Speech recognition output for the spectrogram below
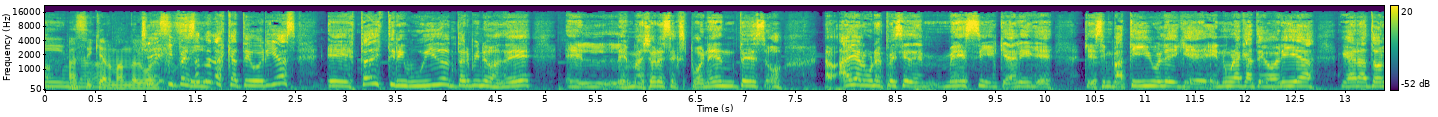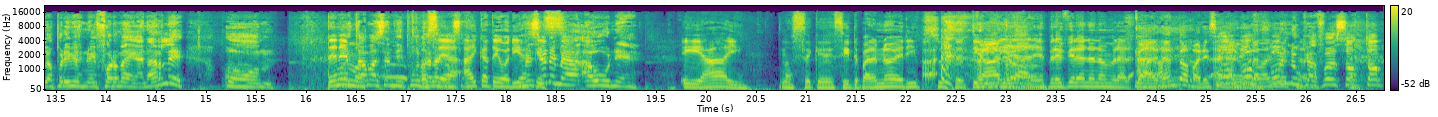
qué lindo. Así que armando el bolso. y pensando Sí. en las categorías, eh, ¿está distribuido en términos de los mayores exponentes? ¿O hay alguna especie de Messi, que alguien que, que es imbatible y que en una categoría gana todos los premios y no hay forma de ganarle? ¿O, Tenemos- o está más en disputa o la sea, cosa? hay categorías que Mencióneme a, a UNE. Y ay, no sé qué decirte, para no herir susceptibilidades, Claro. prefiero no nombrar. Cada Ah, tanto aparecen ah, algunas- Vos, vos. Lucas, ¿fue sos top,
